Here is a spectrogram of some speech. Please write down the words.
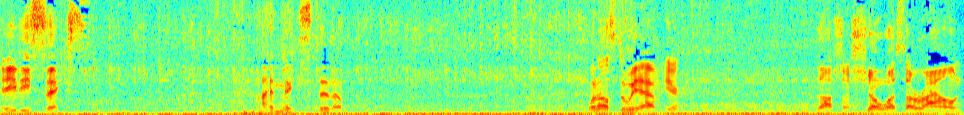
86. I mixed it up. What else do we have here? Dasha, show us around.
